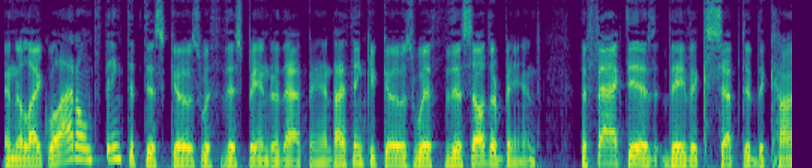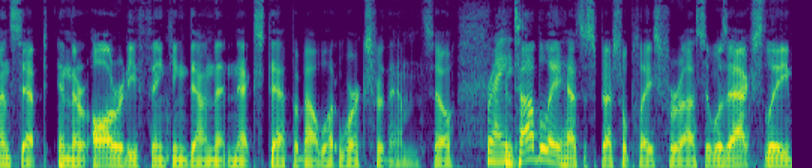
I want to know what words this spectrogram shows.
and they're like, "Well, I don't think that this goes with this band or that band. I think it goes with this other band." The fact is, they've accepted the concept and they're already thinking down that next step about what works for them. So, Right. Cantabile has a special place for us. It was actually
